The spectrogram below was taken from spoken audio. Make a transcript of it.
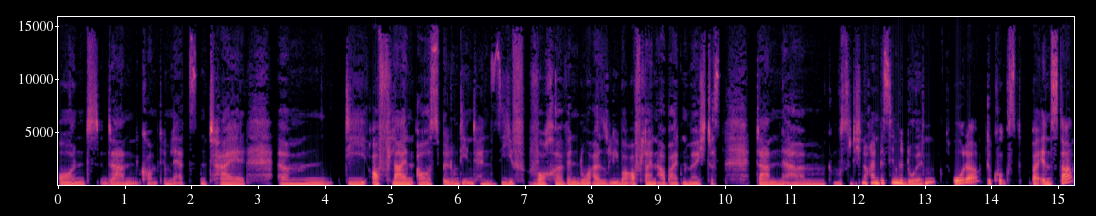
Und dann kommt im letzten Teil ähm, die Offline-Ausbildung, die Intensivwoche. Wenn du also lieber offline arbeiten möchtest, dann ähm, musst du dich noch ein bisschen gedulden. Oder du guckst bei Insta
